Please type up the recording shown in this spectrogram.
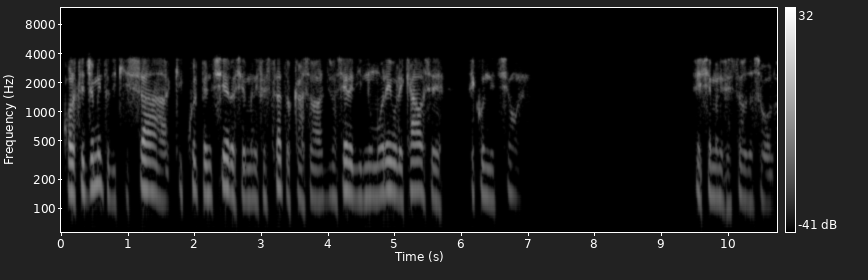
con l'atteggiamento di chi sa che quel pensiero si è manifestato a causa di una serie di innumerevoli cause e condizioni e si è manifestato da solo,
